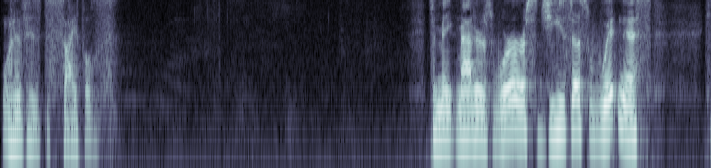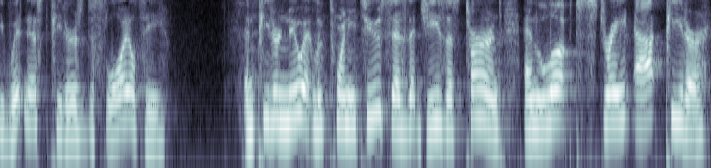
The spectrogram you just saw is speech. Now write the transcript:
one of his disciples. To make matters worse, Jesus witnessed he witnessed Peter's disloyalty. And Peter knew it. Luke 22 says that Jesus turned and looked straight at Peter.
